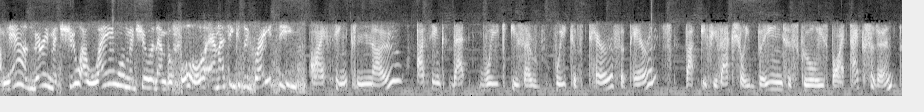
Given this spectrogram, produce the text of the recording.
up now is very mature, way more mature than before, and I think it's a great thing. I think no. I think that week is a week of terror for parents. But if you've actually been to schoolies by accident,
